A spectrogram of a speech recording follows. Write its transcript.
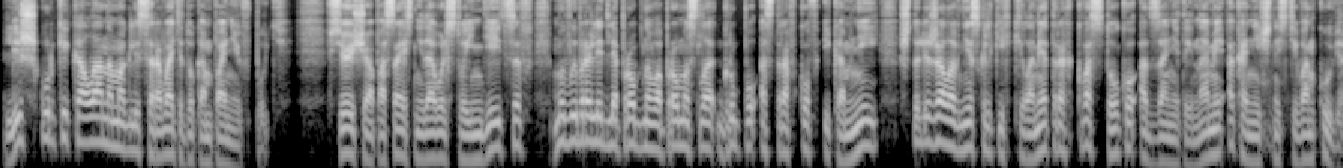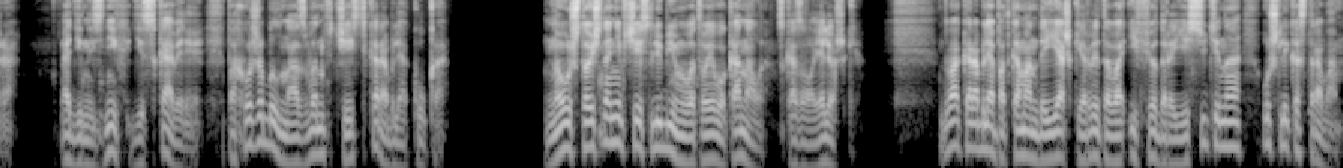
Лишь шкурки калана могли сорвать эту компанию в путь. Все еще опасаясь недовольства индейцев, мы выбрали для пробного промысла группу островков и камней, что лежала в нескольких километрах к востоку от занятой нами оконечности Ванкувера. Один из них, Discovery, похоже, был назван в честь корабля Кука. «Ну уж точно не в честь любимого твоего канала», — сказал я Лёшке. Два корабля под командой Яшки Рытова и Федора Есютина ушли к островам.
